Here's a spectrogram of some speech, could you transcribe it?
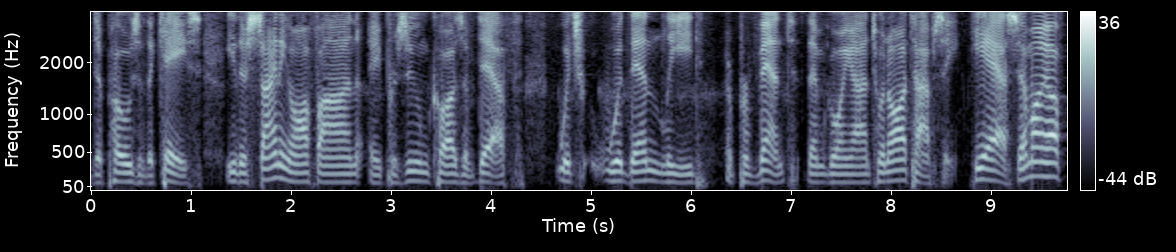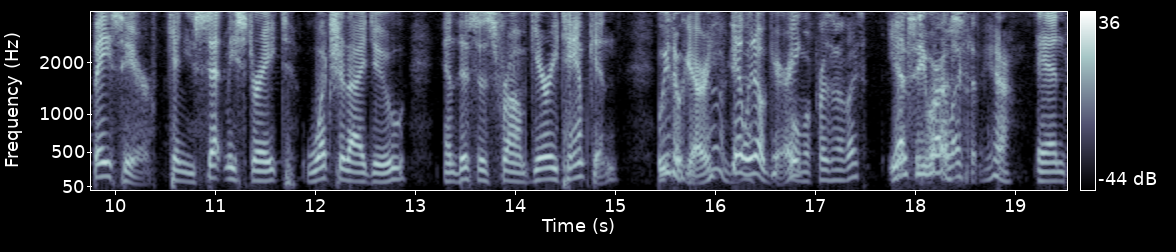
depose of the case, either signing off on a presumed cause of death, which would then lead or prevent them going on to an autopsy. He asks, Am I off base here? Can you set me straight? What should I do? And this is from Gary Tamkin. We know Gary. Oh, yeah, we know Gary. Former president of ACE. Yes, he was. ACEP. Yeah. And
